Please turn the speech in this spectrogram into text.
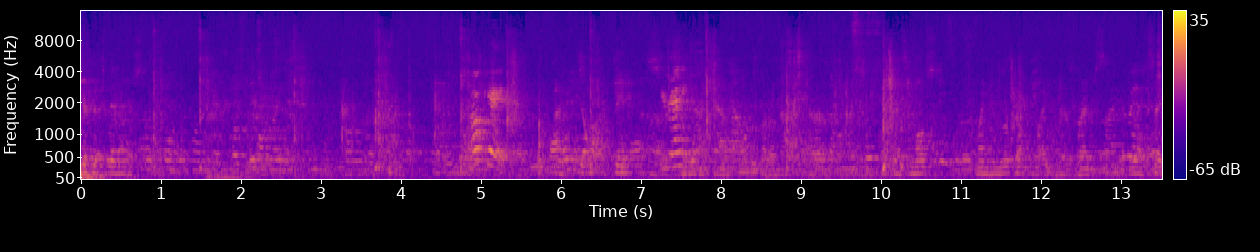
Ship it to another store? Okay, I don't think. uh, You ready? they have one, but I'm not sure. Because most, when you look up like their website, they'll say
